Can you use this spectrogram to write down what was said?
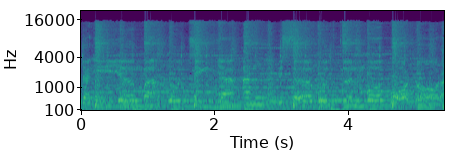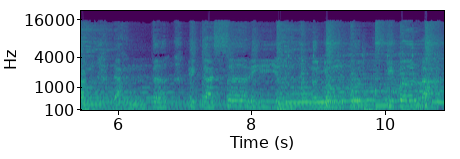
da iya mah kucingyaan. Disebutkeun bobodoran dan henteu dikaserian. Nu nyumput di belah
